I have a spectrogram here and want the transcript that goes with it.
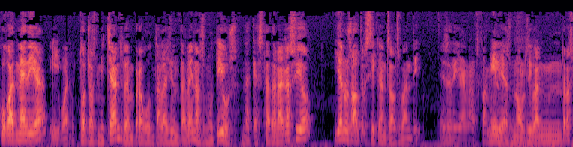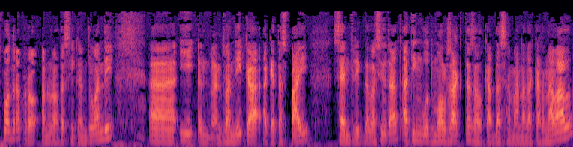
Cugat Mèdia i bueno, tots els mitjans vam preguntar a l'Ajuntament els motius d'aquesta denegació i a nosaltres sí que ens els van dir. És a dir, a les famílies no els hi van respondre, però a nosaltres sí que ens ho van dir, eh, i ens van dir que aquest espai cèntric de la ciutat ha tingut molts actes al cap de setmana de Carnaval,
